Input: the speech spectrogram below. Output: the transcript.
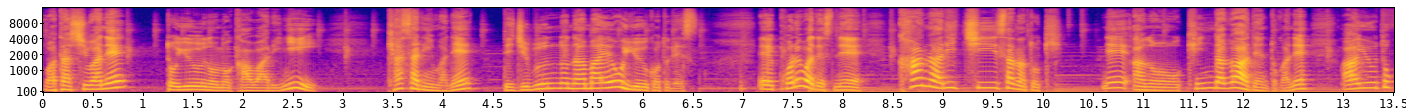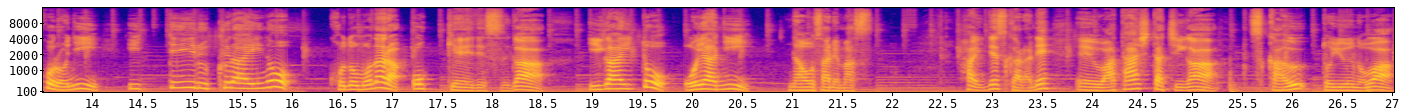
私はねというのの代わりに、キャサリンはねって自分の名前を言うことです。えこれはですね、かなり小さな時、ね、あの、キンダガーデンとかね、ああいうところに行っているくらいの子供なら OK ですが、意外と親に直されます。はい。ですからね、えー、私たちが使うというのは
